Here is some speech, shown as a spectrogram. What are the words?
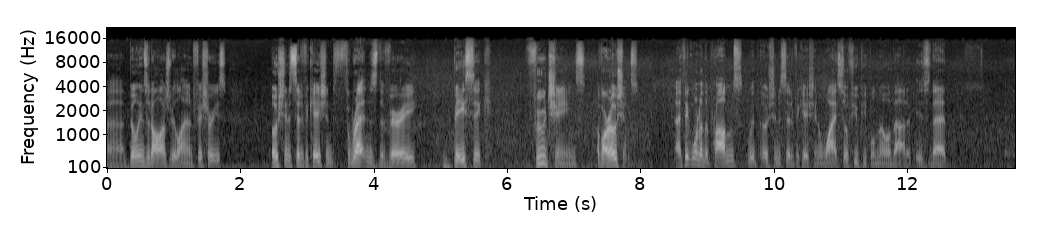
uh, billions of dollars rely on fisheries, ocean acidification threatens the very basic food chains of our oceans. I think one of the problems with ocean acidification and why so few people know about it is that uh,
